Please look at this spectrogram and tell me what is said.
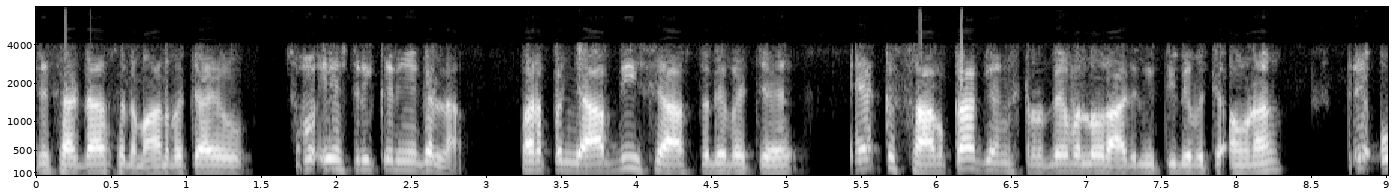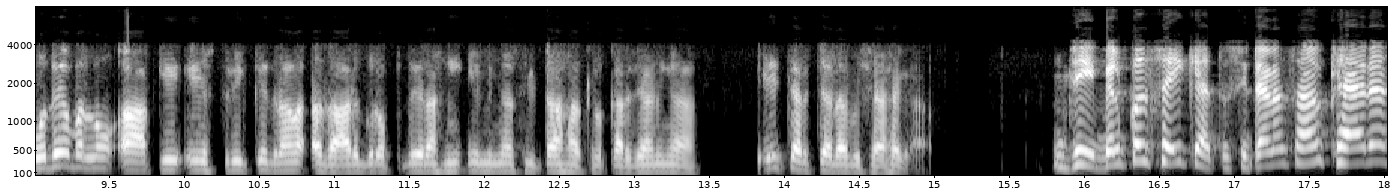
ਤੇ ਸਾਡਾ ਸਨਮਾਨ ਬਚਾਇਓ। ਸੋ ਇਸ ਤਰੀਕੇ ਦੀਆਂ ਗੱਲਾਂ। ਪਰ ਪੰਜਾਬ ਦੀ ਸਿਆਸਤ ਦੇ ਵਿੱਚ ਇੱਕ ਸਾਬਕਾ ਗੈਂਗਸਟਰ ਦੇ ਵੱਲੋਂ ਰਾਜਨੀਤੀ ਦੇ ਵਿੱਚ ਆਉਣਾ ਤੇ ਉਹਦੇ ਵੱਲੋਂ ਆ ਕੇ ਇਸ ਤਰੀਕੇ ਦੇ ਨਾਲ ਆਧਾਰ ਗਰੁੱਪ ਦੇ ਰਾਹੀਂ ਇੰਨੀਆਂ ਸੀਟਾਂ ਹਾਸਲ ਕਰ ਜਾਣੀਆਂ ਇਹ ਚਰਚਾ ਦਾ ਵਿਸ਼ਾ ਹੈਗਾ। ਜੀ ਬਿਲਕੁਲ ਸਹੀ ਕਿਹਾ ਤੁਸੀਂ ਟਾਣਾ ਸਾਹਿਬ। ਖੈਰ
